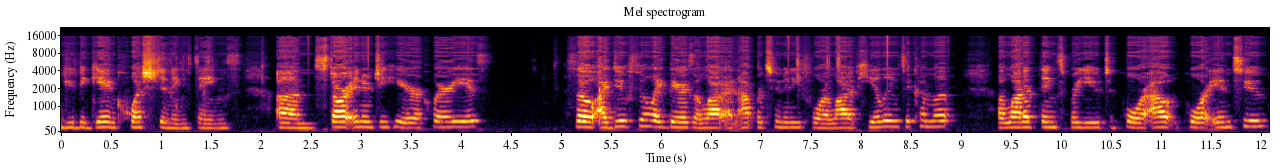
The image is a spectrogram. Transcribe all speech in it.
you begin questioning things. Um, star energy here, Aquarius. So I do feel like there's a lot, an opportunity for a lot of healing to come up, a lot of things for you to pour out, pour into.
